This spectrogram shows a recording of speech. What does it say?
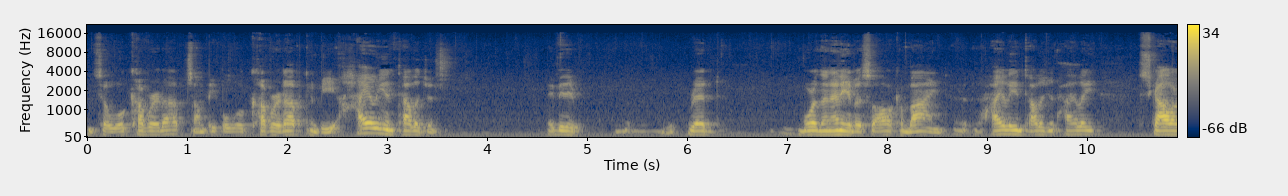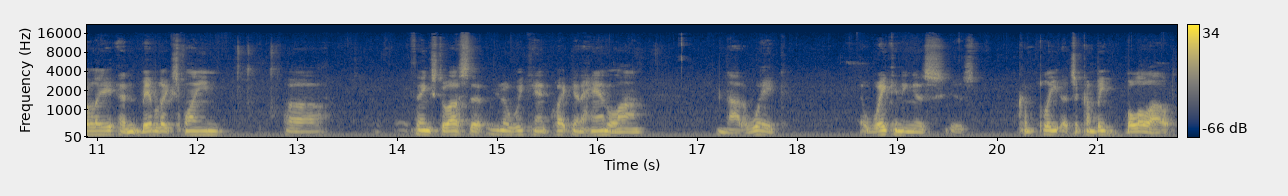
And so we'll cover it up. Some people will cover it up, can be highly intelligent. Maybe they've read more than any of us all combined. Highly intelligent, highly scholarly, and be able to explain uh, things to us that you know we can't quite get a handle on. Not awake. Awakening is is complete. It's a complete blowout,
